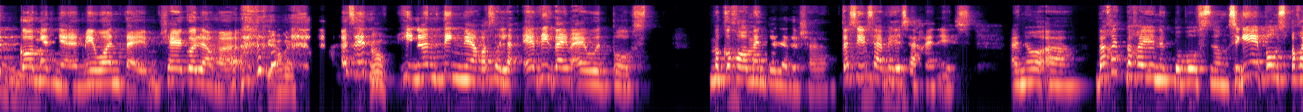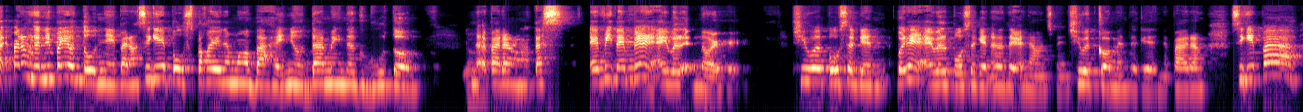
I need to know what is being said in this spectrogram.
nag-comment niyan, may one time. Share ko lang ah. okay. As in, Go. hinanting niya ako sa la- every time I would post, magko-comment talaga siya. Tapos yung sabi niya sa akin is, ano, ah, bakit ba kayo nagpo-post ng, sige, post pa kayo, parang ganun pa yung tone niya, eh. parang, sige, post pa kayo ng mga bahay niyo, daming nagugutom. Na, parang, tas, every time, I will ignore her. She will post again, well, I will post again another announcement. She would comment again, na parang, sige pa,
